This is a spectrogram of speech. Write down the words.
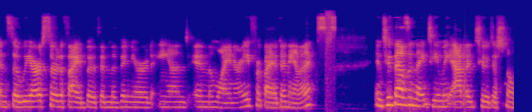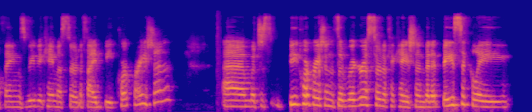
And so we are certified both in the vineyard and in the winery for biodynamics. In 2019, we added two additional things. We became a certified B Corporation, um, which is B Corporation It's a rigorous certification, but it basically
